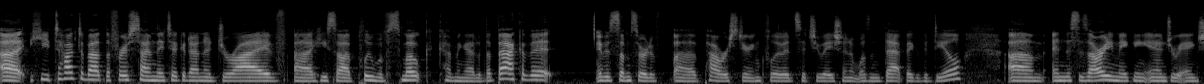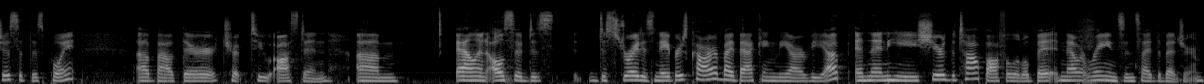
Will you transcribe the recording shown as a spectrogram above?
Uh, he talked about the first time they took it on a drive. Uh, he saw a plume of smoke coming out of the back of it. It was some sort of uh, power steering fluid situation. It wasn't that big of a deal. Um, and this is already making Andrew anxious at this point about their trip to Austin. Um, Alan also dis- destroyed his neighbor's car by backing the RV up, and then he sheared the top off a little bit, and now it rains inside the bedroom.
